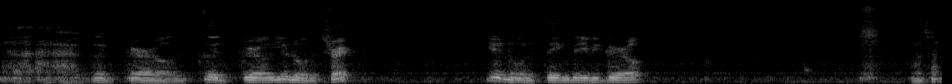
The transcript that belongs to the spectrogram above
good girl, good girl. You know the trick. You know the thing, baby girl. Some?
